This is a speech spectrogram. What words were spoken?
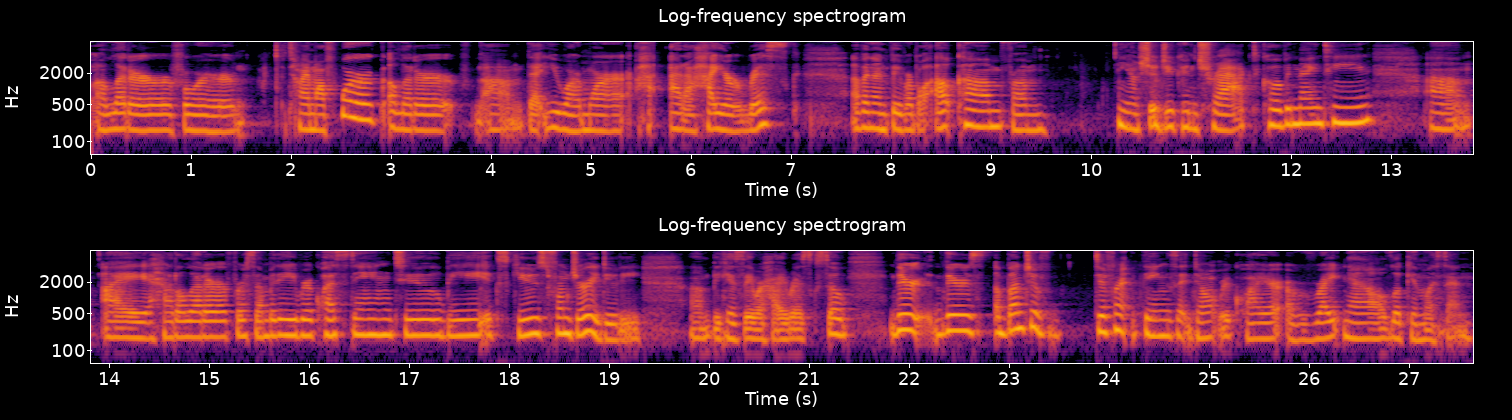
a letter for time off work, a letter um, that you are more at a higher risk of an unfavorable outcome from, you know, should you contract COVID 19. Um, I had a letter for somebody requesting to be excused from jury duty um, because they were high risk. So there, there's a bunch of different things that don't require a right now look and listen.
